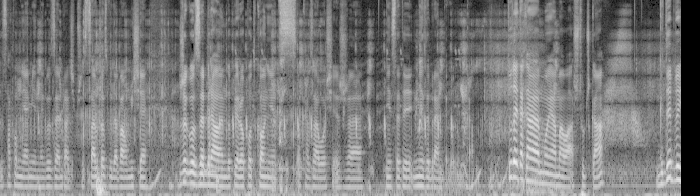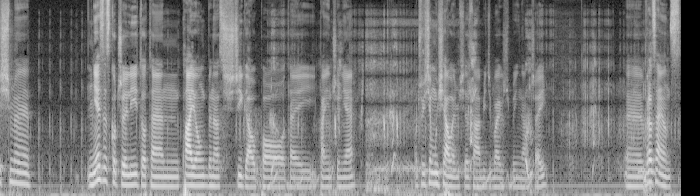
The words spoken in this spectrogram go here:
zapomniałem jednego zebrać. Przez cały czas wydawało mi się, że go zebrałem. Dopiero pod koniec okazało się, że niestety nie zebrałem tego lumka. Tutaj taka moja mała sztuczka. Gdybyśmy nie zeskoczyli, to ten pająk by nas ścigał po tej pajęczynie. Oczywiście musiałem się zabić, bo jakżeby inaczej. Yy, wracając,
